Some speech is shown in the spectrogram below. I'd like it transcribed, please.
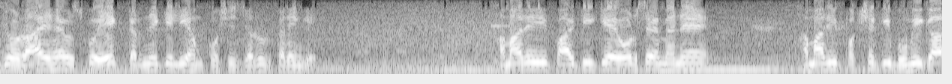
जो राय है उसको एक करने के लिए हम कोशिश ज़रूर करेंगे। हमारी पार्टी के ओर से मैंने हमारी पक्ष की भूमिका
